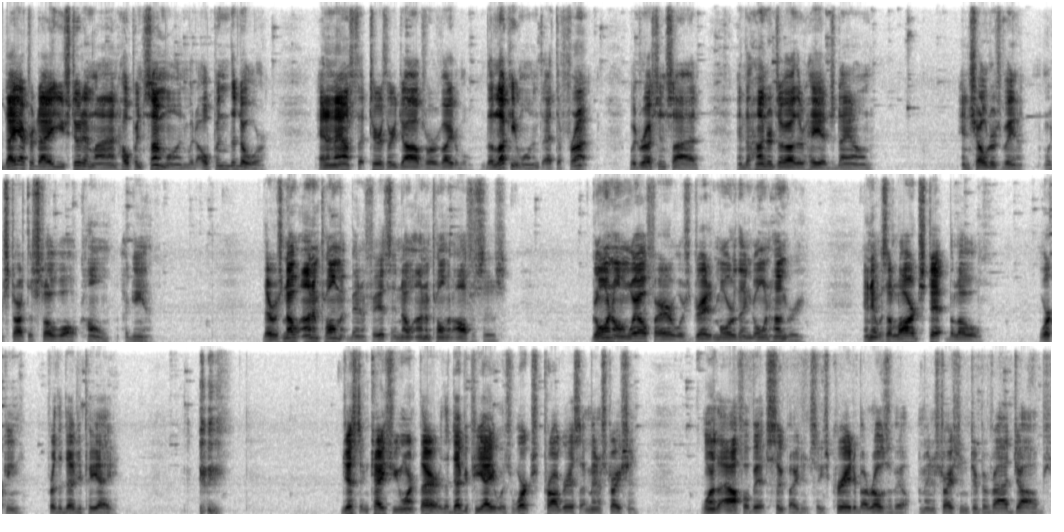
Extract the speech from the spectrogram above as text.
Day after day, you stood in line hoping someone would open the door and announced that two or three jobs were available. The lucky ones at the front would rush inside, and the hundreds of other heads down and shoulders bent would start the slow walk home again. There was no unemployment benefits and no unemployment offices. Going on welfare was dreaded more than going hungry, and it was a large step below working for the WPA. Just in case you weren't there, the WPA was Works Progress Administration one of the alphabet soup agencies created by Roosevelt administration to provide jobs.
